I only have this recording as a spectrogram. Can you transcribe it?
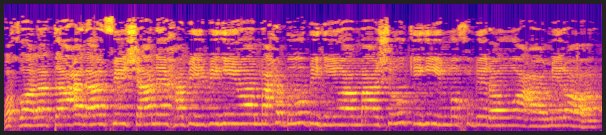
وقال تعالى في شأن حبيبه ومحبوبه ومعشوقه مخبرا وعامرا.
